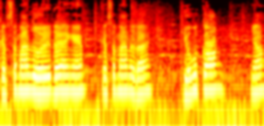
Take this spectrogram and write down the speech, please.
Kẹp Saman rồi, đây anh em. Kẹp Saman rồi đấy. Thiếu một con, nhá.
